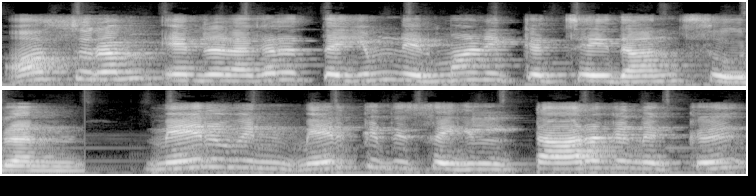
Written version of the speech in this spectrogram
ஆசுரம் என்ற நகரத்தையும் நிர்மாணிக்கச் செய்தான் சூரன். மேருவின் மேற்கு திசையில் தாரகனுக்கு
